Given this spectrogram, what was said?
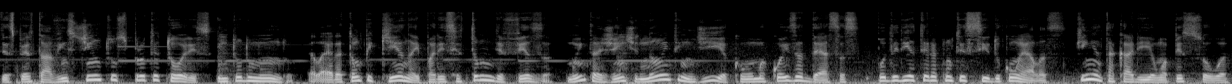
despertava instintos protetores em todo mundo. Ela era tão pequena e parecia tão indefesa. Muita gente não entendia como uma coisa dessas poderia ter acontecido com elas. Quem atacaria uma pessoa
